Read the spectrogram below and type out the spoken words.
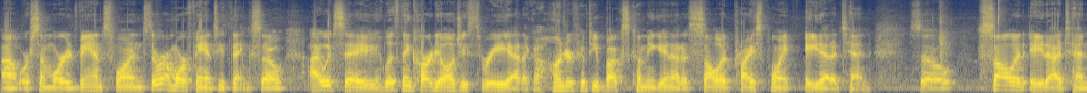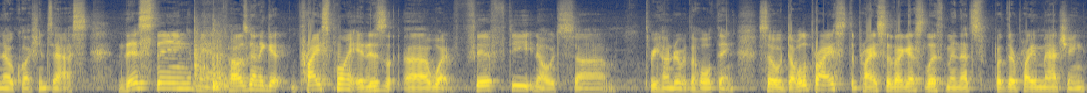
um, or some more advanced ones, there are more fancy things. So I would say Littmann Cardiology 3 at like 150 bucks coming in at a solid price point, 8 out of 10. So solid 8 out of 10 no questions asked. This thing man if i was going to get price point it is uh, what 50 no it's um, 300 with the whole thing. So double the price the price of i guess Littmann that's what they're probably matching.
